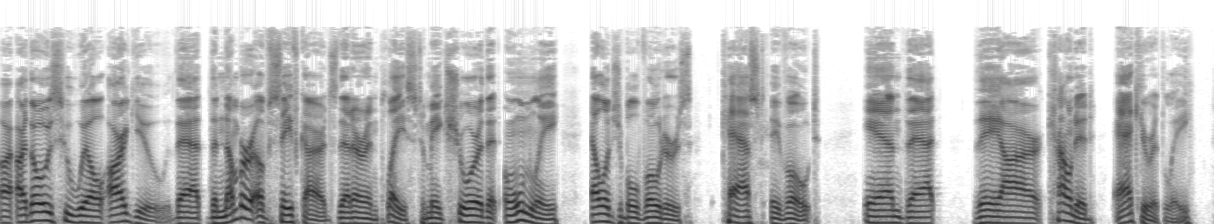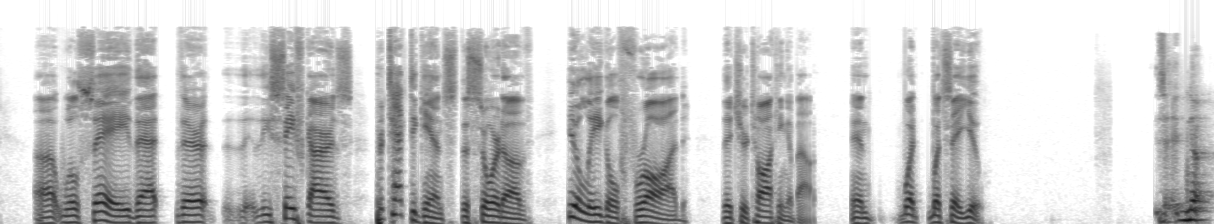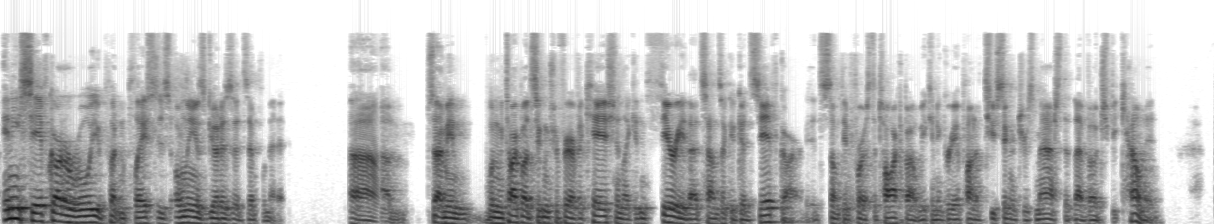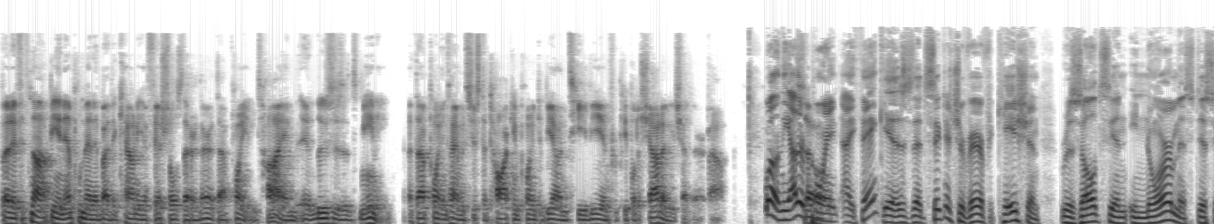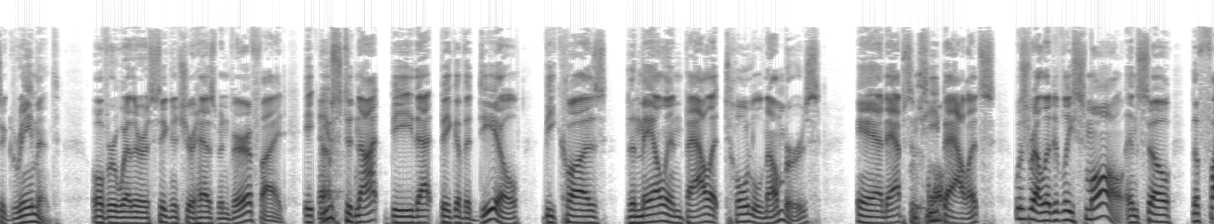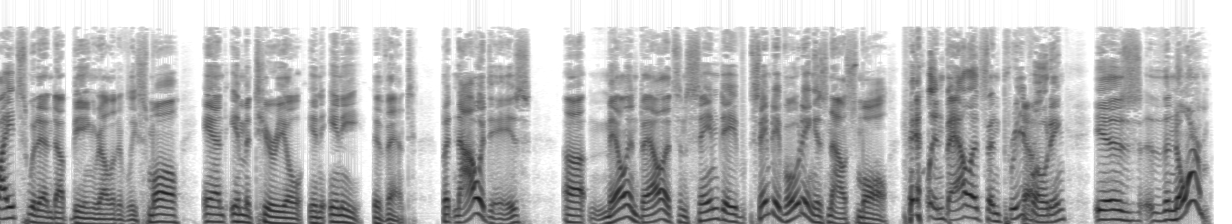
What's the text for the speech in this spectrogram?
are, are, those who will argue that the number of safeguards that are in place to make sure that only eligible voters cast a vote and that they are counted accurately uh, will say that these safeguards protect against the sort of illegal fraud that you're talking about. And what what say you? No, any safeguard or rule you put in place is only as good as it's implemented. Um, so, I mean, when we talk about signature verification, like in theory, that sounds like a good safeguard. It's something for us to talk about. We can agree upon if two signatures match that that vote should be counted. But if it's not being implemented by the county officials that are there at that point in time, it loses its meaning. At that point in time, it's just a talking point to be on TV and for people to shout at each other about. Well, and the other so, point I think is that signature verification results in enormous disagreement over whether a signature has been verified. It yeah. used to not be that big of a deal because the mail in ballot total numbers and absentee ballots was relatively small. And so the fights would end up being relatively small and immaterial in any event. But nowadays, uh, mail-in ballots and same day same day voting is now small. Mail-in ballots and pre-voting yeah. is the norm.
